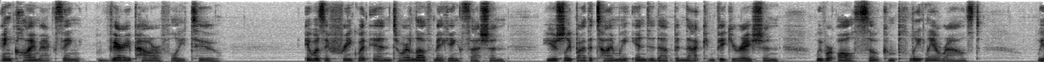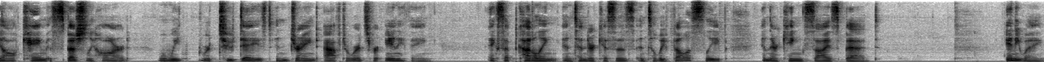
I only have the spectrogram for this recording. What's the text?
and climaxing very powerfully too. It was a frequent end to our lovemaking session. Usually, by the time we ended up in that configuration, we were all so completely aroused. We all came especially hard when we were too dazed and drained afterwards for anything except cuddling and tender kisses until we fell asleep in their king size bed. Anyway,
